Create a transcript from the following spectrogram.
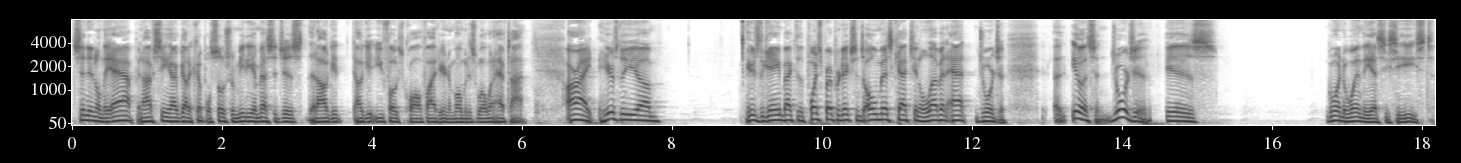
send it on the app, and I've seen I've got a couple social media messages that I'll get I'll get you folks qualified here in a moment as well when I have time. All right. Here's the um, here's the game. Back to the point spread predictions. Ole Miss catching 11 at Georgia. Uh, you listen, Georgia is going to win the SEC East.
